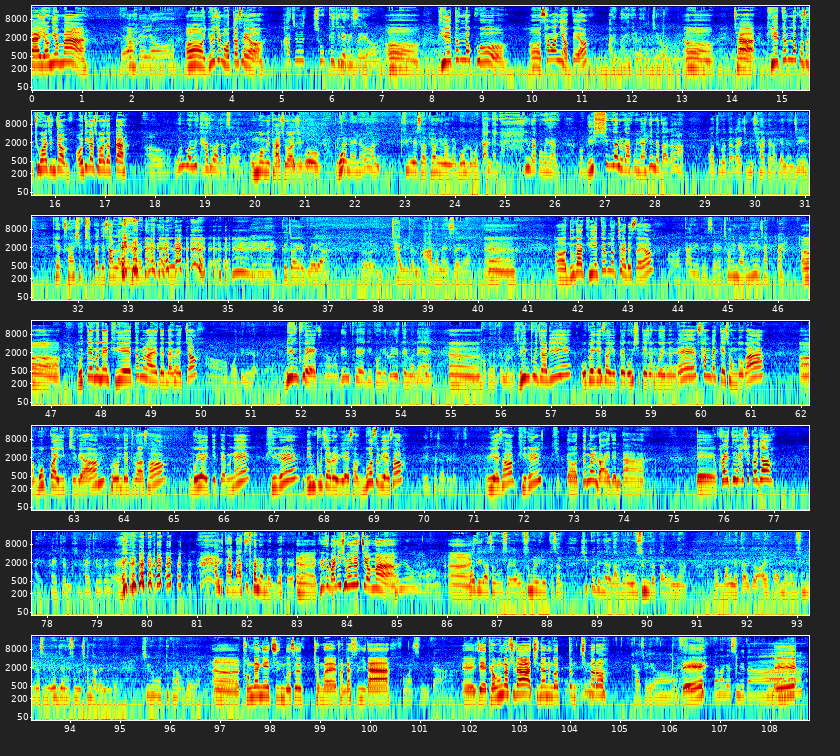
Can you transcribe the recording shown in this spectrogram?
자, 영희 엄마. 왜 아. 그래요? 어, 요즘 어떠세요? 아주 좋게 지내고 있어요. 어, 귀에 뜸 넣고, 어, 상황이 어때요? 아유 많이 달라졌죠. 어, 자, 귀에 뜸 넣고서 좋아진 점, 어디가 좋아졌다? 어, 온 몸이 다 좋아졌어요. 온몸이 다 좋아지고, 그 뭐, 전에는 귀에서 병이 난 걸 모르고 딴 데만 갖고 그냥 어, 몇십 년을 갖고 그냥 헤매다가 어떻게 하다가 지금 살 때가 됐는지 147까지 살라고 그러는 거지. 그저 뭐야 어, 잘 좀 알아냈어요. 어, 어, 누가 귀에 뜸 넣자 그랬어요? 어, 딸이 그랬어요. 정영희 작가. 어, 뭐 때문에 귀에 뜸을 놔야 된다고 했죠? 어, 뭐 때문에 림프액. 어, 림프액이 거기 흐르기 때문에 어, 거기다 넣죠. 림프절이 500에서 650개 정도 네. 있는데 300개 정도가 어, 목과 입 주변 그런 데 들어와서 모여 있기 때문에 귀를 림프절을 위해서 무엇을 위해서 림프절을. 위해서 귀를 귀- 어, 뜸을 놔야 된다. 네, 화이팅 하실 거죠? 화이트는 무슨 화이트 그래. 아니 다 낫지도 않았는데. 어, 그래도 많이 좋아졌지, 엄마. 그럼요. 어, 어디 가서 웃어요. 웃음을 잃고선 식구들이 내가 날 보고 웃음 잃었다고 그냥 어, 막내딸도 아유 엄마가 웃음을 잃었으니 언제 웃음을 찾나 그랬는데 지금 웃기도 하고 그래요. 어, 건강해진 모습 정말 반갑습니다. 고맙습니다. 예, 이제 병원 갑시다. 지나는 것뜸침 넣어. 가세요. 네. 떠나겠습니다. 네.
